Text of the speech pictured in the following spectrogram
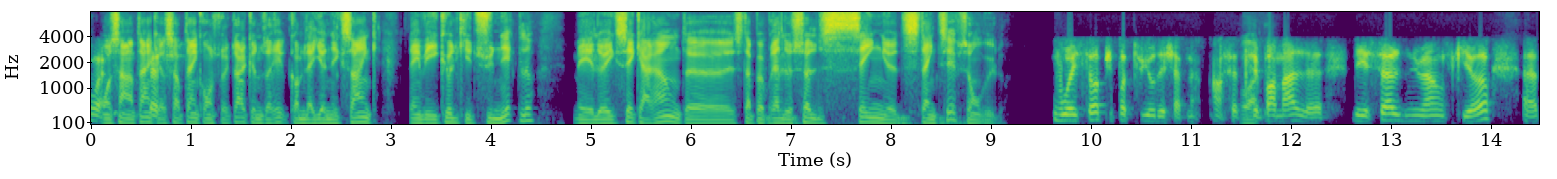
Ouais. on s'entend Ben, que certains constructeurs qui nous arrivent, comme la Ioniq 5, c'est un véhicule qui est unique, là, mais le XC40, euh, c'est à peu près le seul signe distinctif, si on veut. là. Oui, ça, puis pas de tuyau d'échappement. En fait, Ouais. c'est pas mal euh, les seules nuances qu'il y a. Euh,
